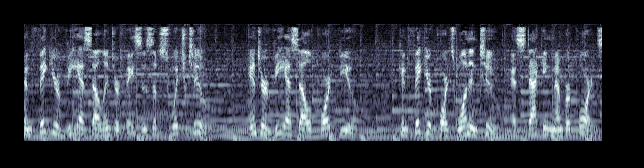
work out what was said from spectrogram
Configure VSL interfaces of switch 2. Enter VSL port view. Configure ports 1 and 2 as stacking member ports.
